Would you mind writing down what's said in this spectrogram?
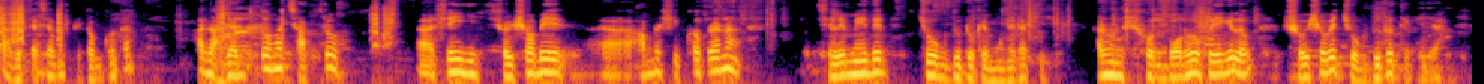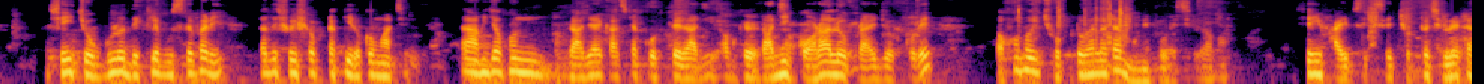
তাদের কাছে আমার কৃতজ্ঞতা। আর রাজার তো আমার ছাত্র সেই শৈশবে আমরা শিক্ষকরা না, ছেলে মেয়েদের চোখ দুটোকে মনে রাখি। কারণ বড় হয়ে গেলেও শৈশবের চোখ দুটো থেকে যায়। সেই চোখগুলো দেখলে বুঝতে পারি, তাদের শৈশবটা কীরকম আছে। আমি যখন রাজায় কাজটা করতে রাজি আমাকে রাজি করালো প্রায় জোর করে তখন ওই ছোট্টবেলাটা মনে পড়েছিল আমার। সেই ফাইভ সিক্সের ছোট্ট ছেলেটা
